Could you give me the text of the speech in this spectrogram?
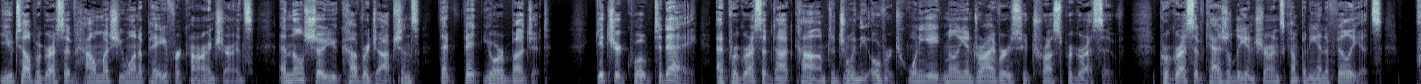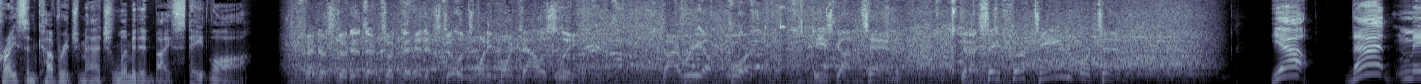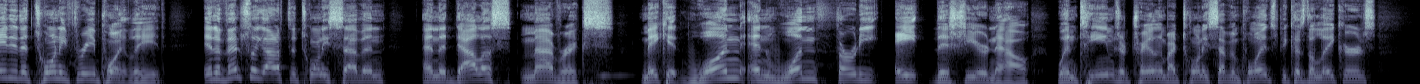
You tell Progressive how much you want to pay for car insurance, and they'll show you coverage options that fit your budget. Get your quote today at progressive.com to join the over 28 million drivers who trust Progressive. Progressive Casualty Insurance Company and Affiliates. Price and coverage match limited by state law. Defender stood in there, took the hit. It's still a 20 point Dallas lead. Kyrie up court. He's got 10. Did I say 13 or 10? Yeah, that made it a 23 point lead. It eventually got up to 27, and the Dallas Mavericks make it 1 and 138 this year now when teams are trailing by 27 points because the Lakers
